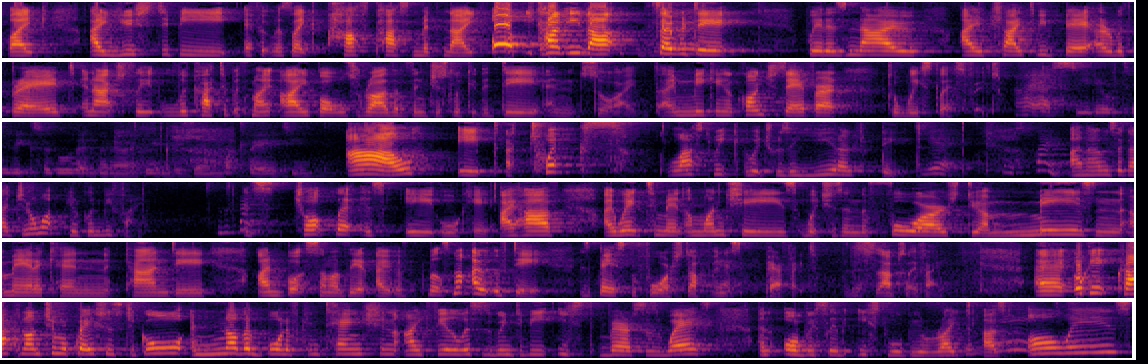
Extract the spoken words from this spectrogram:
Like I used to be, if it was like half past midnight, oh, you can't eat that, it's out of date. Whereas now I try to be better with bread and actually look at it with my eyeballs rather than just look at the date. And so I, I'm making a conscious effort to waste less food. I had a cereal two weeks ago that been out of date in December 2018. Al ate a Twix last week, which was a year out of date. Yeah, that's fine. And I was like, do you know what? You're going to be fine. It's chocolate is a okay. I have. I went to Mint Munchies, which is in the fours, do amazing American candy, and bought some of their out of. Well, it's not out of date. It's best before stuff, and Yeah. it's perfect. It's absolutely fine. Uh, okay, cracking on. Two more questions to go. Another bone of contention. I feel this is going to be East versus West, and obviously the East will be right as always.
